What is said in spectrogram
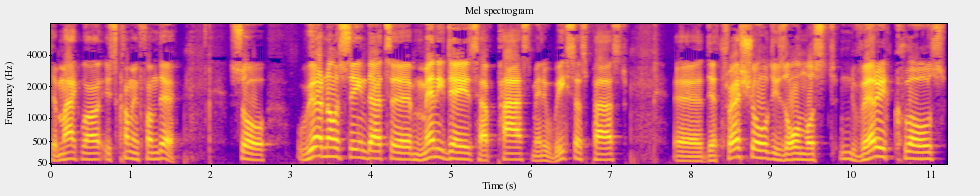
The magma is coming from there. So we are now seeing that uh, many days have passed, many weeks has passed. Uh, the threshold is almost very close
